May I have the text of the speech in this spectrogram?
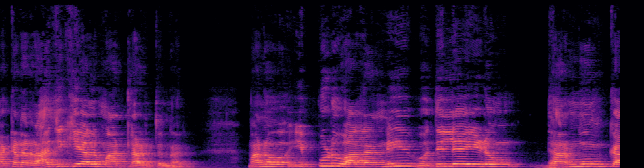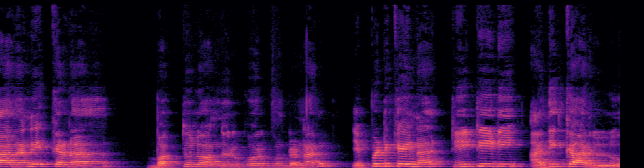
అక్కడ రాజకీయాలు మాట్లాడుతున్నారు. మనం ఇప్పుడు వాళ్ళని వదిలేయడం ధర్మం కాదని ఇక్కడ భక్తులు అందరూ కోరుకుంటున్నారు. ఎప్పటికైనా టీటీడీ అధికారులు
